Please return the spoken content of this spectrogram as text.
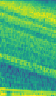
Yeah.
